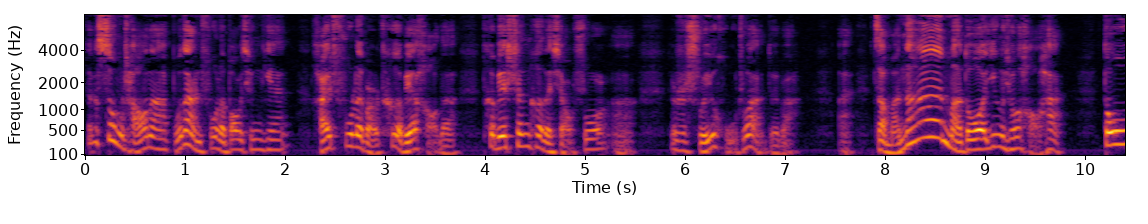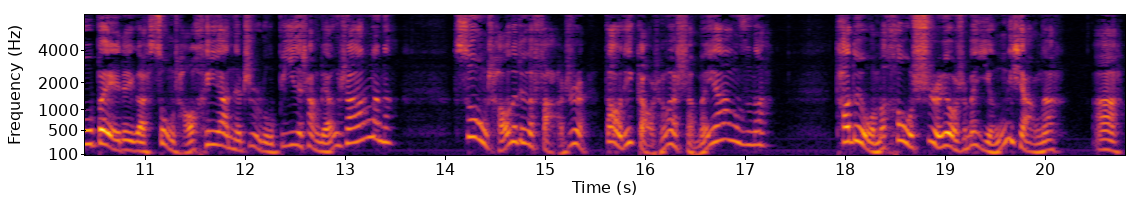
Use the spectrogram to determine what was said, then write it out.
这个宋朝呢，不但出了包青天，还出了本特别好的、特别深刻的小说啊，就是《水浒传》，对吧？哎，怎么那么多英雄好汉都被这个宋朝黑暗的制度逼得上梁山了呢？宋朝的这个法治到底搞成了什么样子呢？它对我们后世又有什么影响呢？啊？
